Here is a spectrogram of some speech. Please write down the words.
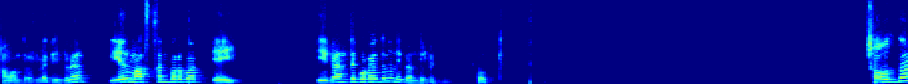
সমান্তরাল লাগিয়ে দিলেন এর মাঝখান বরাবর এই। এখান থেকে কোথায় দিলেন এখান থেকে দিলেন ঠোঁট। সহজ না?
